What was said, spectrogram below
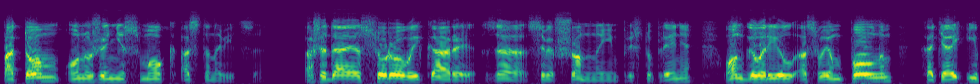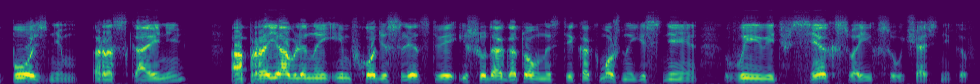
Потом он уже не смог остановиться. Ожидая суровой кары за совершенное им преступление, он говорил о своем полном, хотя и позднем, раскаянии, о проявленной им в ходе следствия и суда готовности как можно яснее выявить всех своих соучастников.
